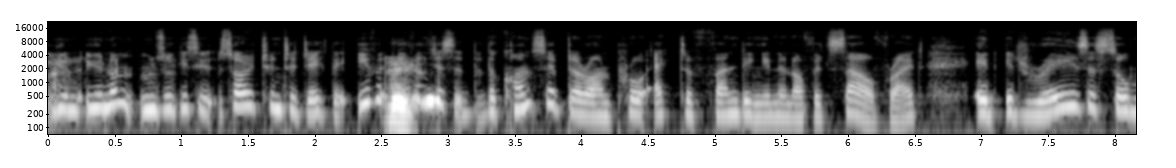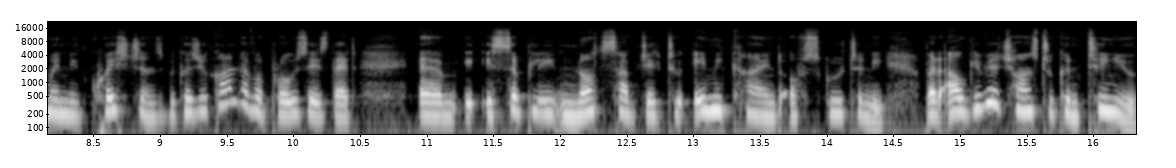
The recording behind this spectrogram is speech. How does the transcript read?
you you know Mzuki, sorry to interject there. Even yes. even just the concept around proactive funding in and of itself, right? It it raises so many questions because you can't have a process that um, is simply not subject to any kind of scrutiny. But I'll give you a chance to continue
